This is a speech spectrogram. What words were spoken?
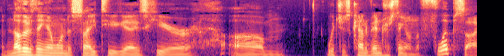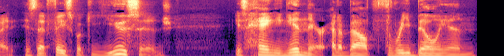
Another thing I want to cite to you guys here, um, which is kind of interesting on the flip side, is that Facebook usage is hanging in there at about 3 billion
